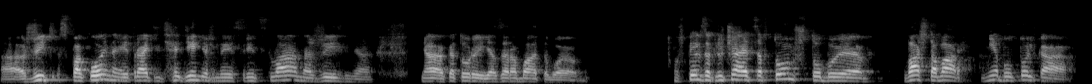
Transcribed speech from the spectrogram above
а, жить спокойно и тратить денежные средства на жизнь, а, которые я зарабатываю, Успех заключается в том, чтобы ваш товар не был только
